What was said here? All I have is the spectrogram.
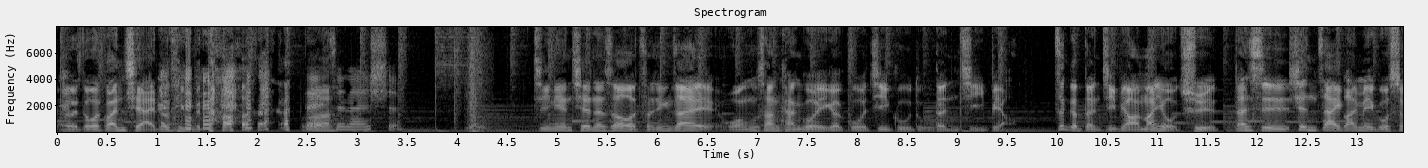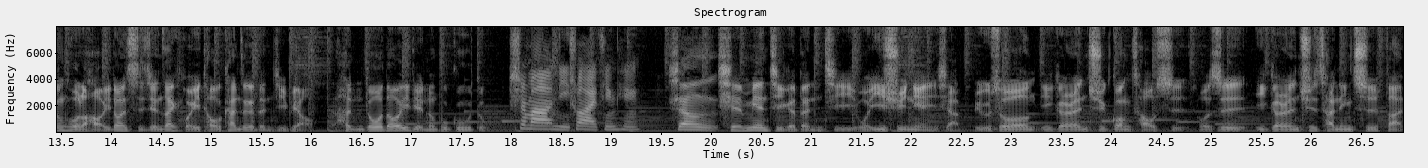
耳朵关起来都听不到。对，真的是。几年前的时候，我曾经在网络上看过一个国际孤独等级表。这个等级表还蛮有趣，但是现在来美国生活了好一段时间，再回头看这个等级表，很多都一点都不孤独，是吗？你说来听听。像前面几个等级，我依序念一下，比如说一个人去逛超市，或者是一个人去餐厅吃饭，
